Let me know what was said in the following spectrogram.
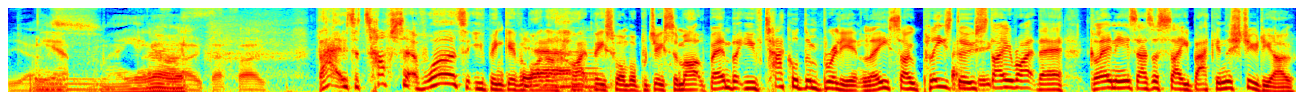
Yes. Yeah. There you go. Defo, defo. That is a tough set of words that you've been given by the Yeah. Hype Beast Womble producer Mark Ben, but you've tackled them brilliantly. So please do you. stay right there. Glenn is, as I say, back in the studio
